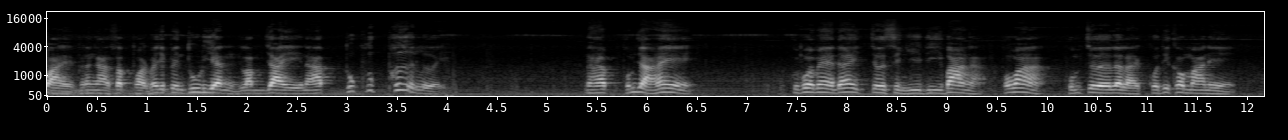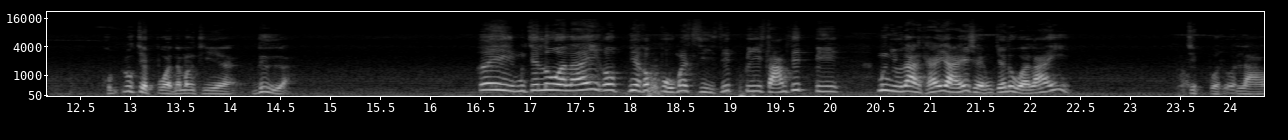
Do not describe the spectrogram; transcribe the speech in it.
ฝ่ายพนักงานซัพพอร์ตว่าจะเป็นทุเรียนลำไยนะครับ ทุกทุกพืชเลยนะครับ ผมอยากให้คุณพ่อแม่ได้เจอสิ่งดีๆบ้างอะ เพราะว่าผมเจอหลาย ๆ คนที่เข้ามาเนี่ยผมลูกเจ็บปวดนะบางทีอะดื้อ ฮ้ยมึงจะรู้อะไรเขาเนี่ยเขาปลูกมาสี่สิบปีสามสิบปี มึงอยู่ร้านขายยาเฉยมึงจะรู้อะไรเจ็บปวดรวดร้าว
